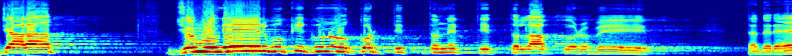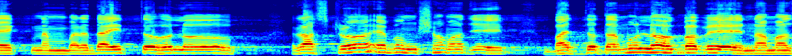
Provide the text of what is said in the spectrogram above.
যারা জমিনের বুকে গুণ কর্তৃত্ব নেতৃত্ব লাভ করবে, তাদের এক নাম্বার দায়িত্ব হলো রাষ্ট্র এবং সমাজে বাধ্যতামূলকভাবে নামাজ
